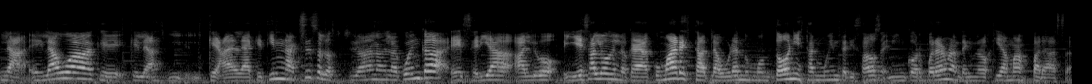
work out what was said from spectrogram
la- el agua que, que las- que a la que tienen acceso los ciudadanos de la cuenca eh, sería algo, y es algo en lo que Acumar está laburando un montón y están muy interesados en incorporar una tecnología más para hacer.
